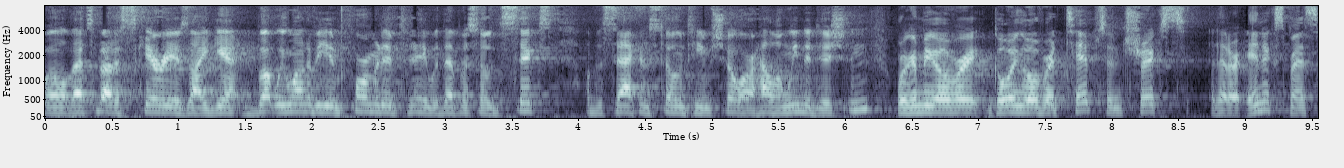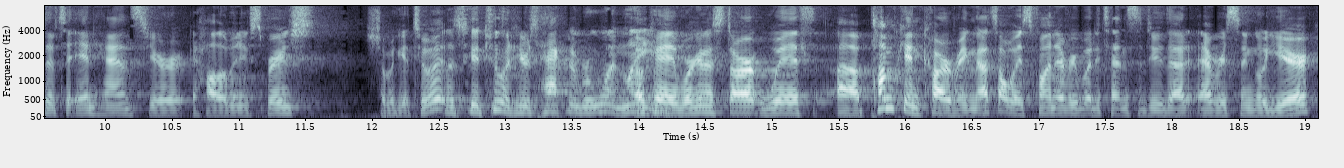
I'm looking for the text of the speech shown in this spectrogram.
Well, that's about as scary as I get, but we want to be informative today with episode six of the Sack and Stone Team Show, our Halloween edition. We're going to be over, going over tips and tricks that are inexpensive to enhance your Halloween experience. Shall we get to it? Let's get to it. Here's hack number one. Lane. Okay, we're going to start with uh, pumpkin carving. That's always fun. Everybody tends to do that every single year.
